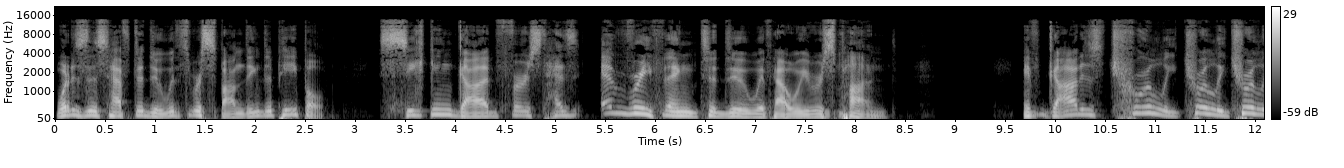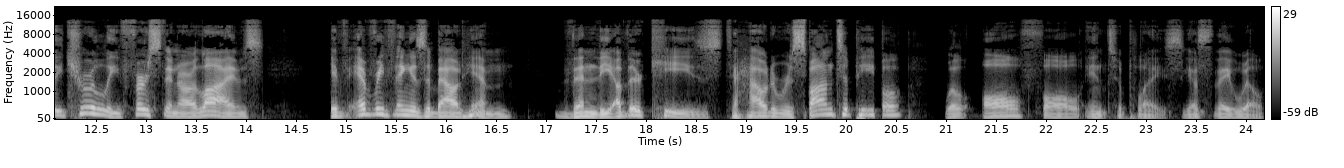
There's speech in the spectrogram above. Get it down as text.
what does this have to do with responding to people? Seeking God first has everything to do with how we respond. If God is truly, truly, truly, truly first in our lives, if everything is about Him, then the other keys to how to respond to people will all fall into place. Yes, they will.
